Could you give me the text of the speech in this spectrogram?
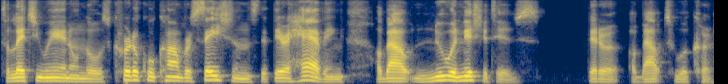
to let you in on those critical conversations that they're having about new initiatives that are about to occur.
